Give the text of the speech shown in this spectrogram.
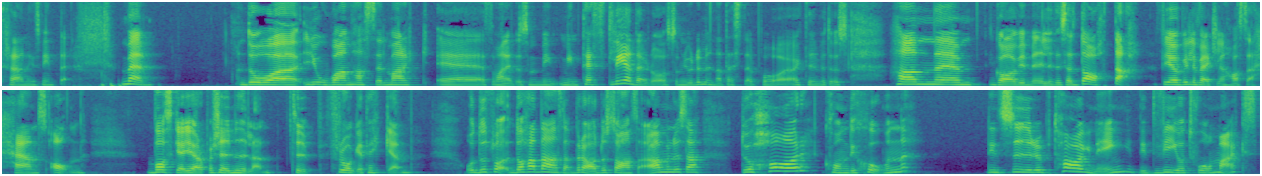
träningsvinter. Men då Johan Hasselmark, eh, som han heter, som min, min testledare då, som gjorde mina tester på Activitus, han eh, gav ju mig lite så här data, för jag ville verkligen ha så här hands-on. Vad ska jag göra på Tjejmilen? Typ frågetecken. Och då, då hade han så här, bra, då sa han så här, ja men Lucia, du har kondition, din syreupptagning, ditt VO2 max,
